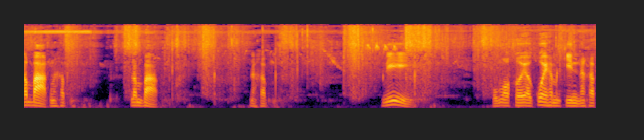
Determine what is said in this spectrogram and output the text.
ลำบากนะครับลำบากนะครับ นี่ ผมเอาเคยเอากล้วยให้มันกินนะครับ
